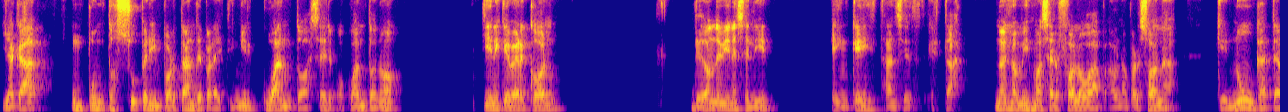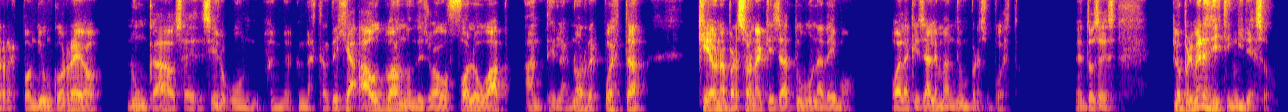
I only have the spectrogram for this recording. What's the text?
Y acá un punto súper importante para distinguir cuánto hacer o cuánto no, tiene que ver con de dónde viene ese lead, en qué instancia está. No es lo mismo hacer follow-up a una persona que nunca te respondió un correo, nunca, o sea, es decir, una estrategia outbound donde yo hago follow-up ante la no respuesta, que a una persona que ya tuvo una demo o a la que ya le mandé un presupuesto. Entonces, lo primero es distinguir eso.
